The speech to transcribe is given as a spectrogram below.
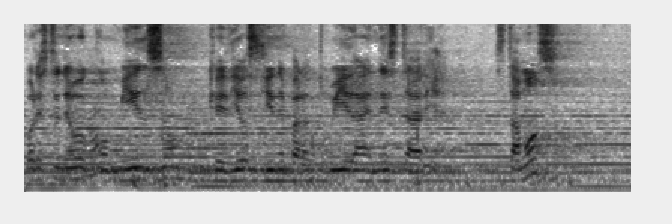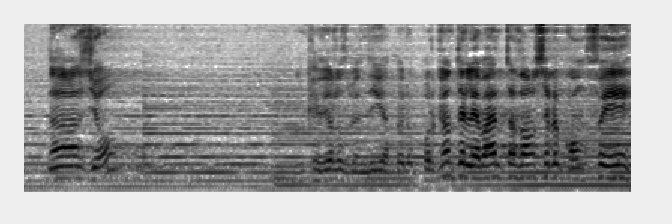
por este nuevo comienzo que Dios tiene para tu vida en esta área? ¿Estamos? ¿Nada más yo? Que Dios los bendiga, pero ¿por qué no te levantas? Vamos a hacerlo con fe,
